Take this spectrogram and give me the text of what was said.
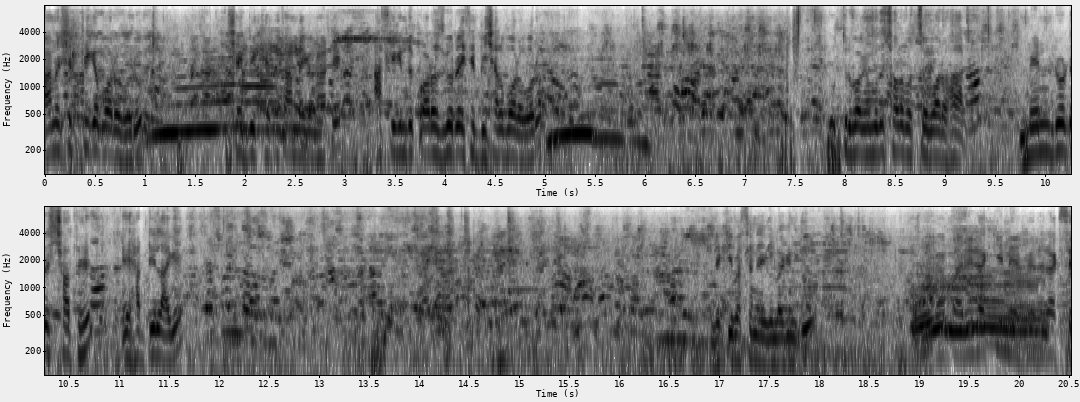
মানুষের থেকে বড় গরু। সেই বিখ্যাত চান্দাইগঞ্জ হাটে। আজকে কিন্তু করজ গরু এসে বিশাল বড় বড় উত্তরবঙ্গের মধ্যে সর্বোচ্চ বড় হাট। মেন রোডের সাথে এই হাটটি লাগে। দেখতে পাচ্ছেন এগুলো কিন্তু ব্যাপারীরা কিনে বেঁধে রাখছে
